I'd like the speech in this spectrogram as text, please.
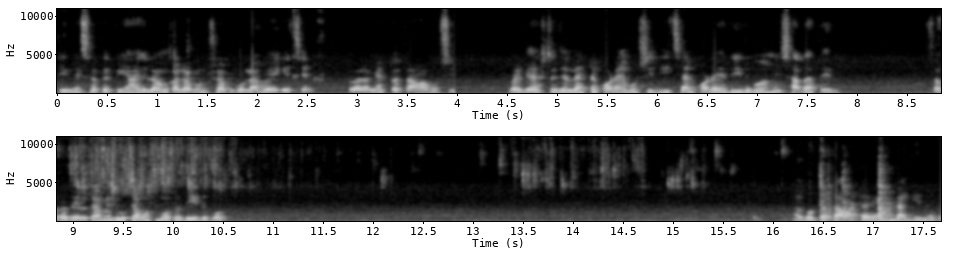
ডিমের সাথে পেঁয়াজ, লঙ্কা, লবণ সব গোলা হয়ে গেছে। এবার আমি একটা তাওয়া বসি এবার গ্যাসটা জ্বালে একটা কড়াই বসিয়ে দিয়েছি, আর কড়াইয়ে দিয়ে দেবো আমি সাদা তেল। সাদা তেলটা আমি দু চামচ মতো দিয়ে দেবো। আর গোটা তাওয়াটাই আমি লাগিয়ে নেব।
